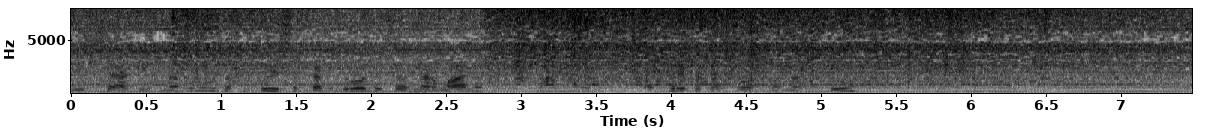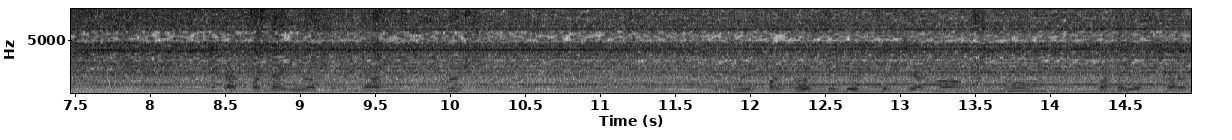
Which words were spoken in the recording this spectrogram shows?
Без всяких нагрузок, быстро как дробится, нормально. Открыта заслонка на всю. Вот так подавила данный взмыв. Взмыв пожестче идет, чем зерно, но ну, подается хорошо.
